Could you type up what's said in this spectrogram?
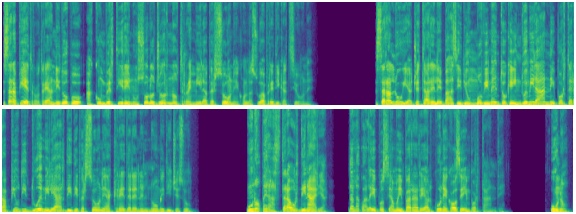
Sarà Pietro, tre anni dopo, a convertire in un solo giorno 3.000 persone con la sua predicazione. Sarà lui a gettare le basi di un movimento che in duemila anni porterà più di due miliardi di persone a credere nel nome di Gesù. Un'opera straordinaria, dalla quale possiamo imparare alcune cose importanti. 1.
